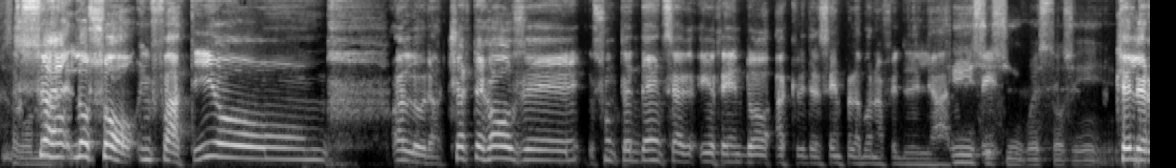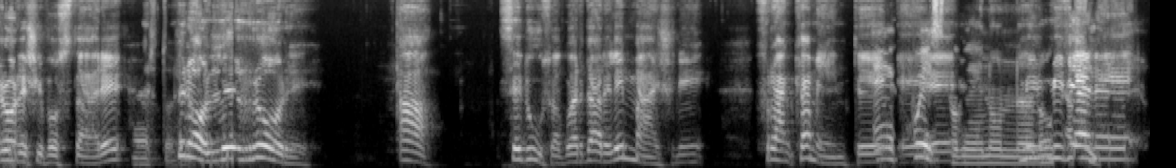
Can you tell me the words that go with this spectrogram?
Se- lo so, infatti io allora, certe cose sono tendenze, io tendo a credere sempre alla buona fede degli Sì, altri, sì, sì, questo sì. che l'errore ci può stare, Certo, però certo. l'errore a seduto a guardare le immagini, francamente, È questo eh, che non mi, non mi viene,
